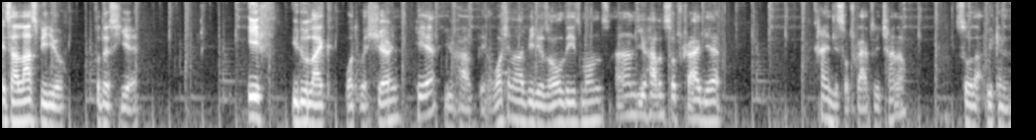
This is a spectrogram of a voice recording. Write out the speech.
it's our last video for this year. If you do like what we're sharing here, you have been watching our videos all these months and you haven't subscribed yet, kindly subscribe to the channel so that we can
